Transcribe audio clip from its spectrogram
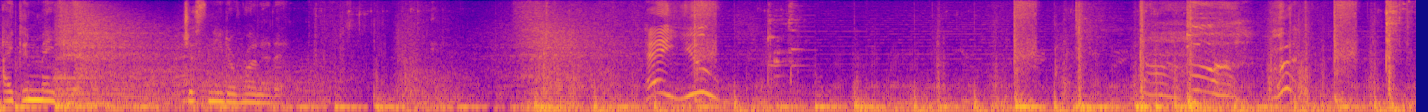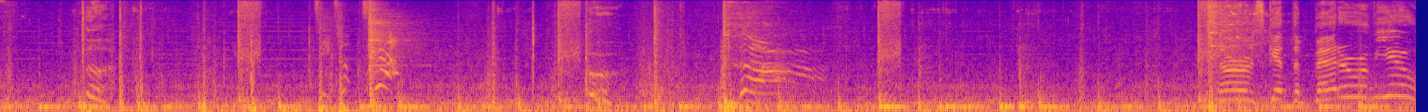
I can make it. Just need to run at it. Hey you! Nerves get the better of you?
